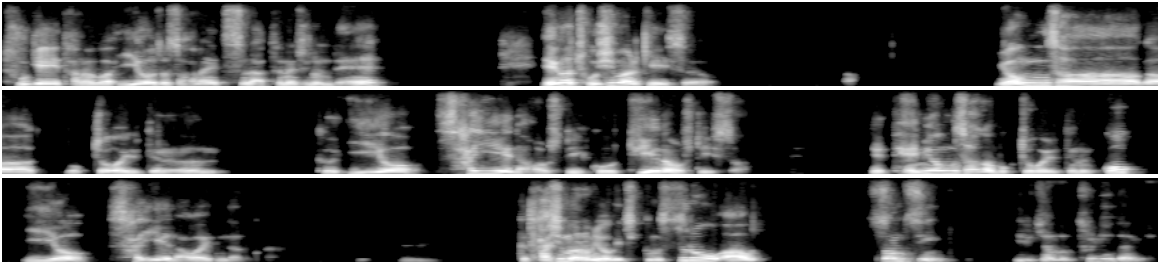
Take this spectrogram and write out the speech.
두 개의 단어가 이어져서 하나의 뜻을 나타내 주는데 얘가 조심할 게 있어요. 명사가 목적어일 때는 그 이어 사이에 나올 수도 있고 뒤에 나올 수도 있어. 대명사가 목적어일 때는 꼭 이어 사이에 나와야 된다는 거야. 음, 그 다시 말하면 여기 지금 throw out something 이렇게 하면 틀린다는 거죠.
